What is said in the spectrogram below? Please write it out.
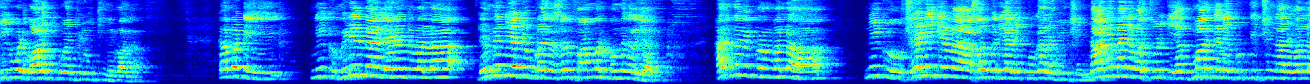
దిగుబడి వాళ్ళకి కూడా పెరుగుతుంది బాగా. కాబట్టి నీకు మిడిల్ మ్యాన్ లేనందువల్ల రెమ్యూనేటివ్ ప్రైజెస్ ఫార్మర్ పొందగలిగారు. హరిత విప్లవం వల్ల నీకు శ్రేణీకరణ సౌకర్యాలు ఎక్కువగా లభించింది. నాణ్యమైన వస్తువులకి ఎగ్మార్క్ అనే గుర్తు ఇచ్చిన దానివల్ల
